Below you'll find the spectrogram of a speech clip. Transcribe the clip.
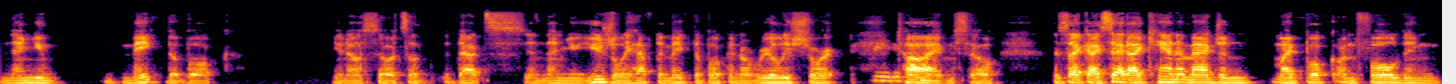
And then you make the book, you know, so it's a, that's, and then you usually have to make the book in a really short time. So it's like I said, I can't imagine my book unfolding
